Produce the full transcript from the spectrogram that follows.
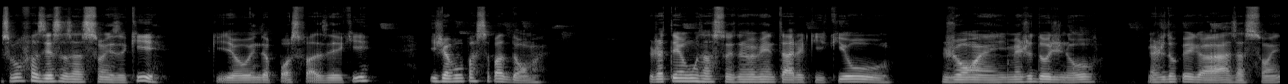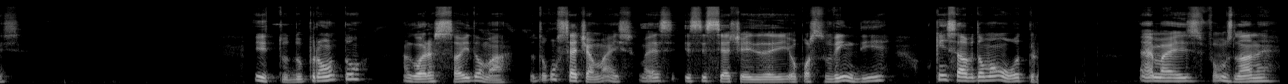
Eu só vou fazer essas ações aqui, que eu ainda posso fazer aqui, e já vou passar para Doma. Eu já tenho algumas ações no meu inventário aqui que o João me ajudou de novo. Me ajudou a pegar as ações. E tudo pronto. Agora é só ir domar. Eu tô com 7 a mais, mas esses 7 aí eu posso vender ou quem sabe domar um outro. É, mas vamos lá, né?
